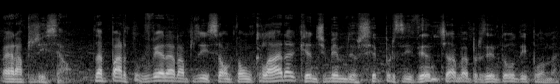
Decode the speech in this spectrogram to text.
era a posição. Da parte do governo era a posição tão clara que antes mesmo de eu ser presidente já me apresentou o diploma.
